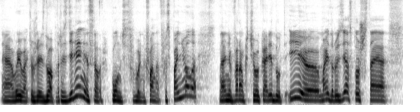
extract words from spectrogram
воевать. Уже есть два подразделения целых, полностью футбольных фанатов Испаньола, они в рамках ЧВК «Редут». И э, мои друзья, 106-я э, э,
